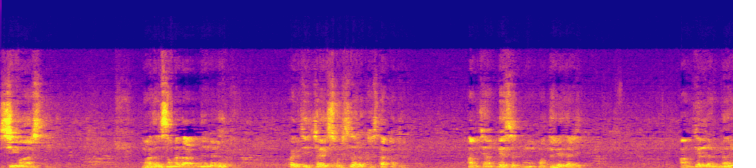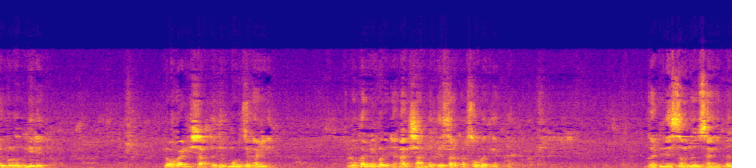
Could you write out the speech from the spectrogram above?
सीमा असते. माझा समाज आज नाही लढत पंचवीस चाळीस वर्ष झालं खस्ता खातो आमच्या अभ्यासात मथरे झाले. आमच्या लढणारे गळून गेले. लोकांनी शांततेत मोर्चे काढले. लोकांनी बैठकात शांततेत सरकार सोबत घेतलं. घटनेत समजून सांगितलं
